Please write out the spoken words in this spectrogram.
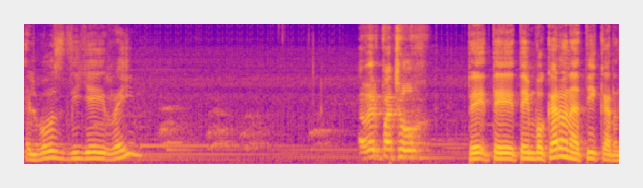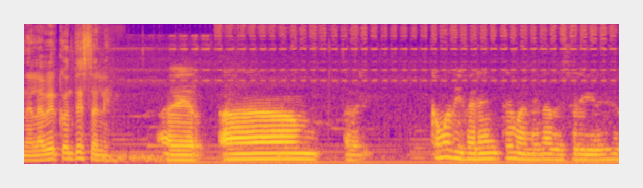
el boss DJ Rey? A ver, Pacho. Te, te, invocaron a ti, carnal. A ver, contéstale. A ver, a ver, ¿cómo diferente manera de ser iglesia?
